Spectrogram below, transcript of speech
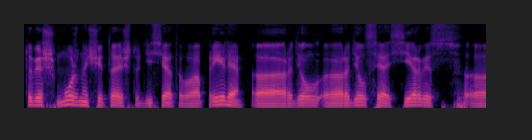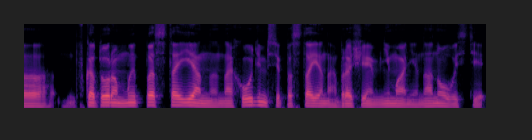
То бишь можно считать, что 10 апреля э, родил, э, родился сервис, в котором мы постоянно находимся, постоянно обращаем внимание на новости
